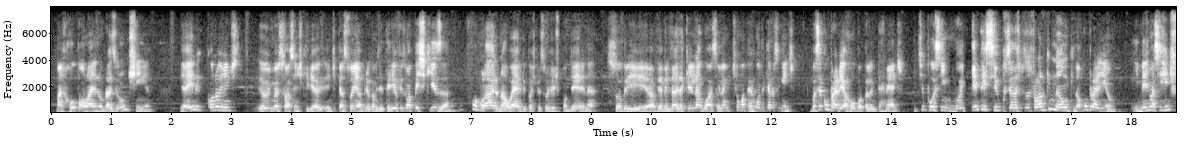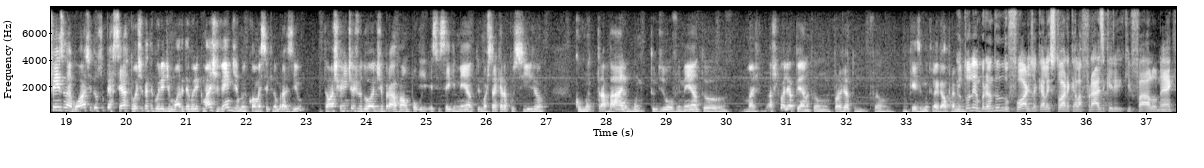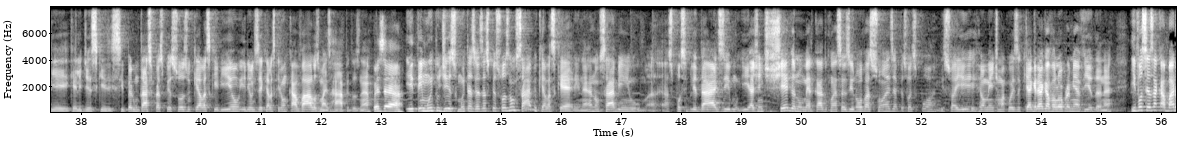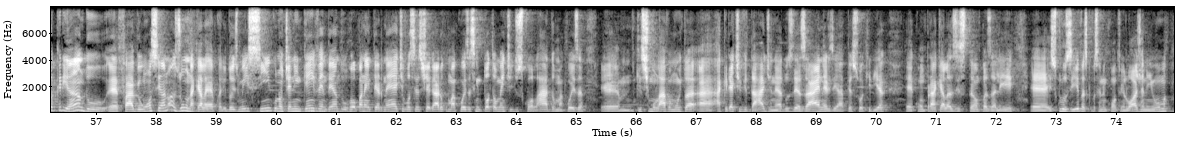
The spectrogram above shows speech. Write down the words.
mas roupa online no Brasil não tinha. E aí, quando a gente eu e meus sócios, a gente queria, a gente pensou em abrir o camiseteria, eu fiz uma pesquisa, um formulário na web para as pessoas responderem, né, sobre a viabilidade daquele negócio. Eu lembro que tinha uma pergunta que era o seguinte: você compraria roupa pela internet? E tipo assim, 85% das pessoas falaram que não, que não comprariam. E mesmo assim a gente fez o negócio e deu super certo. Hoje a categoria de moda é a categoria que mais vende no e-commerce aqui no Brasil. Então acho que a gente ajudou a desbravar um pouco esse segmento e mostrar que era possível com muito trabalho, muito desenvolvimento, mas acho que valeu a pena. Foi um projeto, foi um, um case muito legal para mim. Eu tô lembrando do Ford, aquela história, aquela frase que ele que fala, né, que, que ele disse que se perguntasse para as pessoas o que elas queriam, iriam dizer que elas queriam cavalos mais rápidos, né? Pois é. E tem muito disso. Muitas vezes as pessoas não sabem o que elas querem, né? Não sabem o, as possibilidades e, e, a gente chega no mercado com essas inovações e a pessoa diz, pô, isso aí realmente é uma coisa que agrega valor para minha vida, né? E vocês acabaram criando, é, Fábio, um oceano azul naquela época, ali 2005, não tinha ninguém vendendo roupa na internet, vocês chegaram com uma coisa assim totalmente descolada, uma coisa é, que estimulava muito a, a, a, criatividade né, dos designers e a pessoa queria é, comprar aquelas estampas ali é, exclusivas que você não encontra em loja nenhuma.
